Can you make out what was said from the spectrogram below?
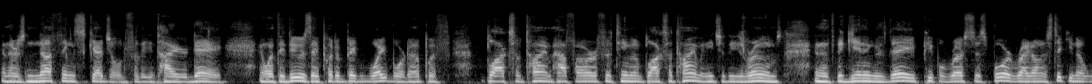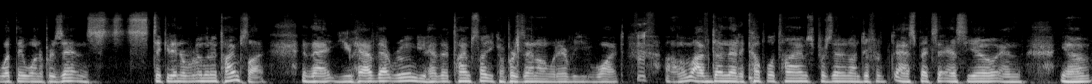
and there's nothing scheduled for the entire day. And what they do is they put a big whiteboard up with blocks of time half hour 15 minute blocks of time in each of these rooms. And at the beginning of the day people rush this board write on a sticky note what they want to present and s- stick it in a room in a time slot. And that you have that room you have that time slot you can present on whatever you want. Um, i've done that a couple of times presented on different aspects of seo and you know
